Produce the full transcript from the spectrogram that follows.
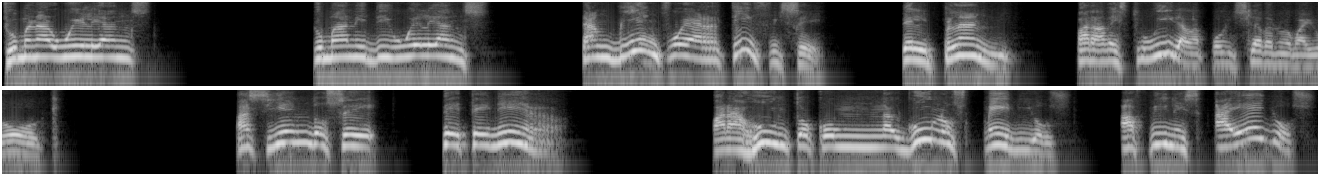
Truman Williams, Humani D. Williams, también fue artífice del plan para destruir a la policía de Nueva York, haciéndose detener para junto con algunos medios afines a ellos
